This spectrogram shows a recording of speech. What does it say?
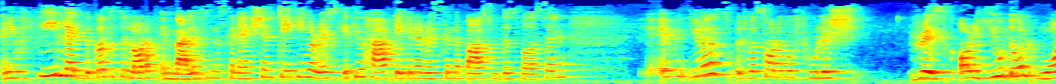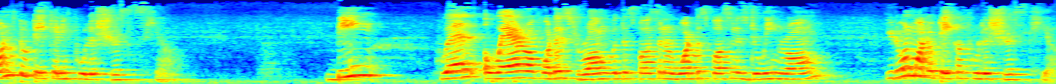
And you feel like because there's a lot of imbalance in this connection, taking a risk, if you have taken a risk in the past with this person, it, you know, it was sort of a foolish risk or you don't want to take any foolish risks here being well aware of what is wrong with this person or what this person is doing wrong, you don't want to take a foolish risk here.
